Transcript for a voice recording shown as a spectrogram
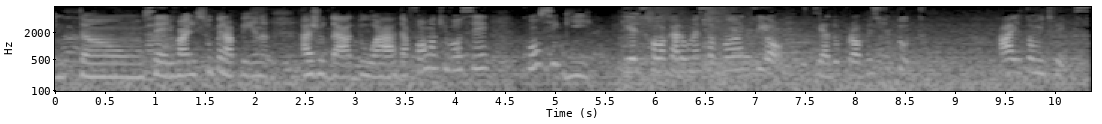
Então, sério, vale super a pena ajudar, doar da forma que você conseguir. E eles colocaram nessa van aqui, ó, que é do próprio instituto. Ai, eu tô muito feliz.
